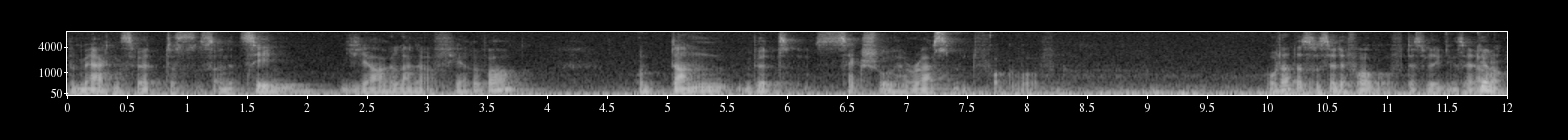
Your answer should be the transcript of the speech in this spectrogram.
bemerkenswert, dass es eine zehn Jahre lange Affäre war und dann wird Sexual Harassment vorgeworfen. Oder? Das ist ja der Vorwurf. Deswegen ist er genau.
